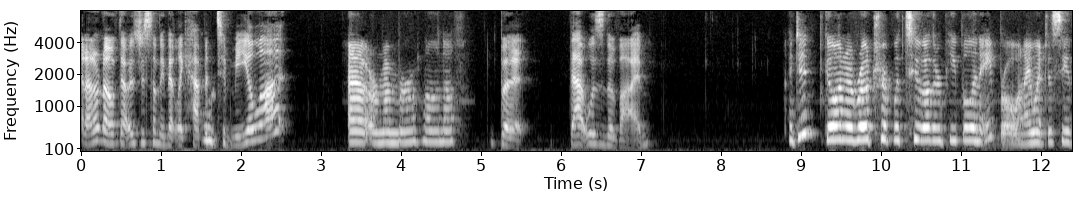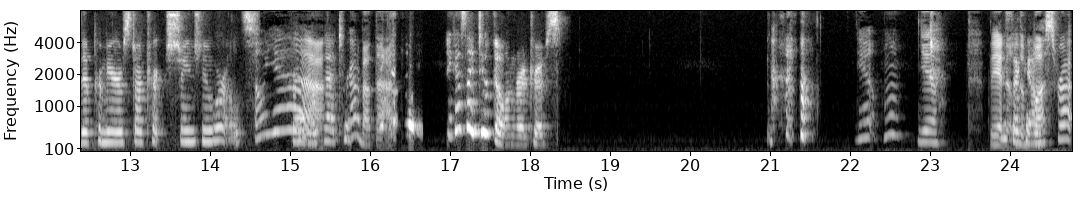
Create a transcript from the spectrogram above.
And I don't know if that was just something that like happened to me a lot, I don't remember well enough. but that was the vibe. I did go on a road trip with two other people in April, and I went to see the premiere of Star Trek Strange New Worlds. Oh yeah, that, too. forgot about that. I guess I do go on road trips. Yeah, hmm, yeah. But yeah, no, the bus ride,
